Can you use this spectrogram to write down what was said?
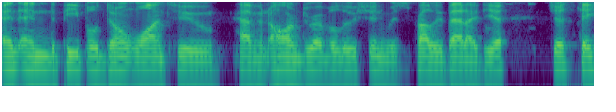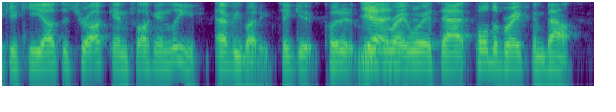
and and the people don't want to have an armed revolution which is probably a bad idea just take your key out the truck and fucking leave everybody take it put it leave Yeah, it right where it's at pull the brakes and bounce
